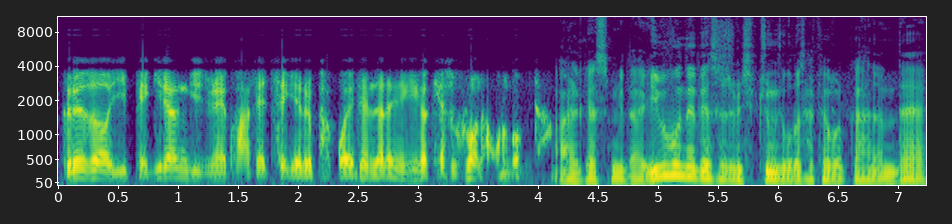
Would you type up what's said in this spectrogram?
그래서 이 배기량 기준의 과세 체계를 바꿔야 된다는 얘기가 계속 흘러나오는 겁니다. 알겠습니다. 이 부분에 대해서 좀 집중적으로 살펴볼까 하는데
